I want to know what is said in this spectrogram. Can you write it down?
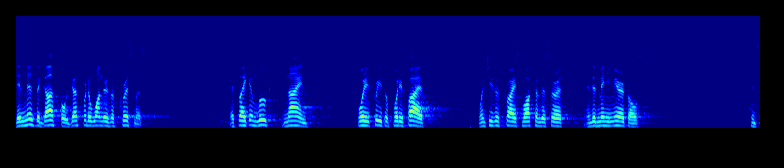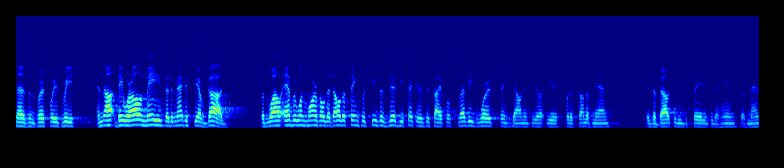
They miss the gospel just for the wonders of Christmas. It's like in Luke 9 43 to 45 when Jesus Christ walked on this earth and did many miracles. It says in verse 43 And they were all amazed at the majesty of God. But while everyone marveled at all the things which Jesus did, he said to his disciples, Let these words sink down into your ears, for the Son of Man is about to be betrayed into the hands of men.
